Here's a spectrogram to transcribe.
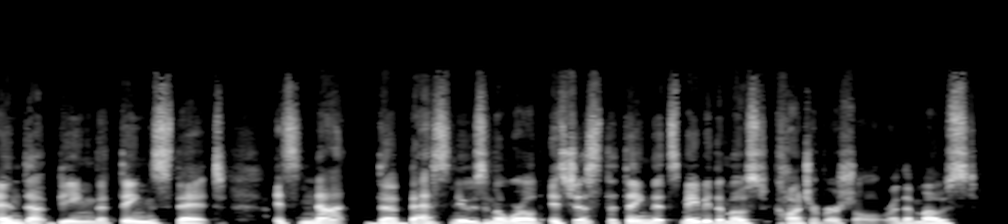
end up being the things that it's not the best news in the world. It's just the thing that's maybe the most controversial or the most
